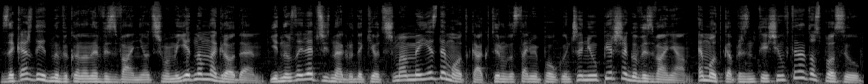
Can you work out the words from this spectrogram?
Za każde jedno wykonane wyzwanie otrzymamy jedną nagrodę. Jedną z najlepszych nagród, jakie otrzymamy jest emotka, którą dostaniemy po ukończeniu pierwszego wyzwania. Emotka prezentuje się w ten oto sposób.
